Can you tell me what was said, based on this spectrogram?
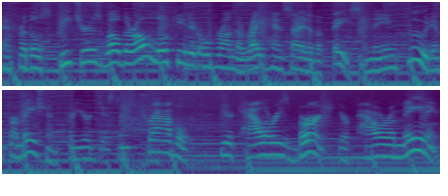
And for those features, well they're all located over on the right hand side of the face and they include information for your distance traveled, your calories burnt, your power remaining,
